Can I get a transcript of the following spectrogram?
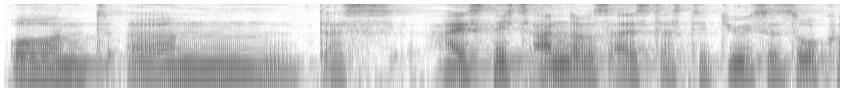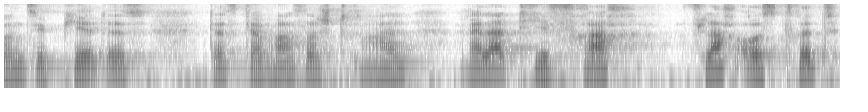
Und ähm, das heißt nichts anderes, als dass die Düse so konzipiert ist, dass der Wasserstrahl relativ flach, flach austritt,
